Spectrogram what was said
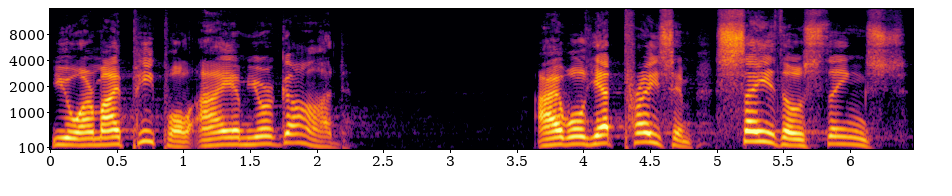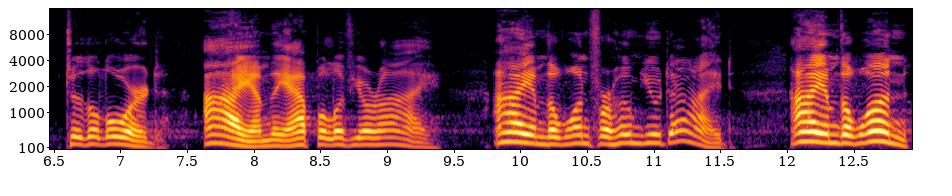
You are my people. I am your God. I will yet praise him. Say those things to the Lord. I am the apple of your eye. I am the one for whom you died. I am the one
